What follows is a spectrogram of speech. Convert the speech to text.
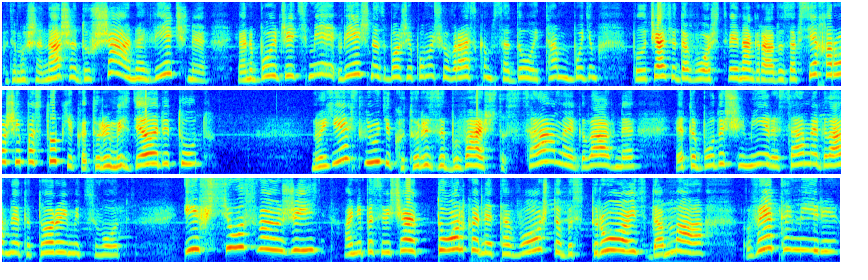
Потому что наша душа, она вечная, и она будет жить вечно с Божьей помощью в райском саду, и там будем получать удовольствие и награду за все хорошие поступки, которые мы сделали тут. Но есть люди, которые забывают, что самое главное – это будущий мир, и самое главное – это Тора и Мицвод. И всю свою жизнь они посвящают только для того, чтобы строить дома в этом мире,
